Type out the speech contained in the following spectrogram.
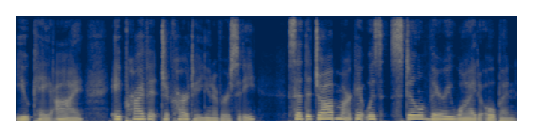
UKI, a private Jakarta university, said the job market was still very wide open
